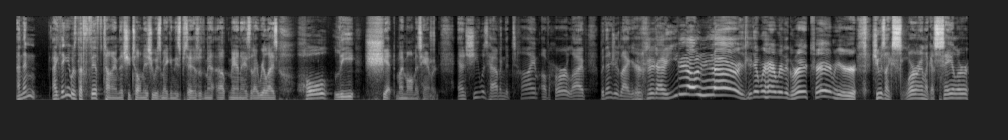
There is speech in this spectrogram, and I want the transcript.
And then I think it was the fifth time that she told me she was making these potatoes with ma- uh, mayonnaise that I realized, holy shit, my mom is hammered. And she was having the time of her life. But then she was like, you know, we're having a great time here. She was like slurring like a sailor.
